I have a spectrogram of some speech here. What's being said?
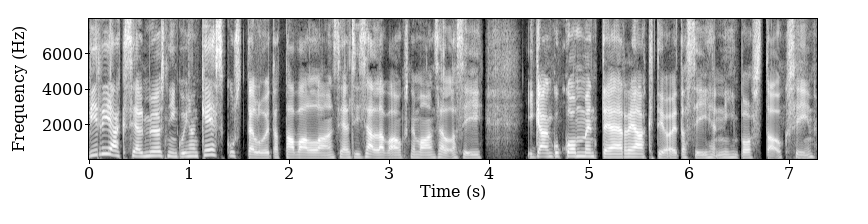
Viriääkö siellä myös niin kuin ihan keskusteluita tavallaan siellä sisällä vai onko ne vaan sellaisia ikään kuin kommentteja ja reaktioita siihen niihin postauksiin?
